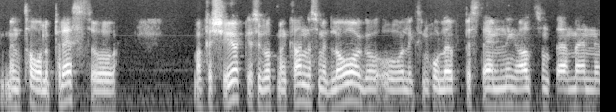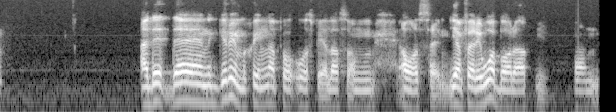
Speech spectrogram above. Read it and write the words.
mental press och man försöker så gott man kan som ett lag och, och liksom hålla uppe stämning och allt sånt där, men Ja, det, det är en grym skillnad på att spela som, ja, jämför i år bara, att man,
